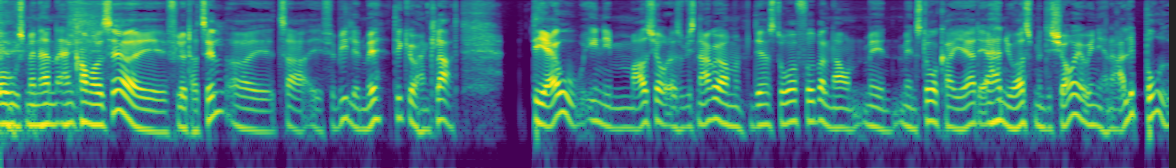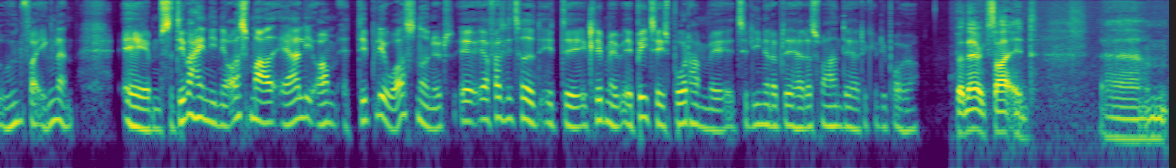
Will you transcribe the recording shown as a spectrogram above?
Aarhus, men han, han kommer til at øh, flytte hertil og øh, tager øh, familien med. Det gjorde han klart. Det er jo egentlig meget sjovt. Altså, vi snakker jo om det her store fodboldnavn med en, med en stor karriere. Det er han jo også, men det sjove er jo egentlig, at han har aldrig boet uden for England. Øhm, så det var han egentlig også meget ærlig om, at det blev også noget nyt. Øh, jeg har faktisk lige taget et, et, øh, et klip med øh, BT spurgte ham med, til lige netop det her. Der svarede han det her. Det kan vi lige prøve at høre. But they're excited. Um,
